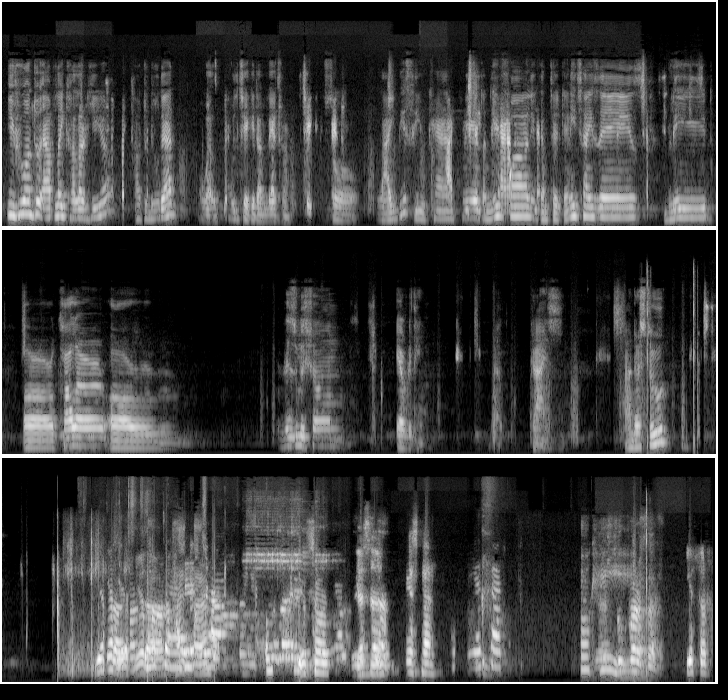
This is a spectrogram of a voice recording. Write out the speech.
if you want to apply color here, how to do that? Well, we'll check it out later. So like this, you can create a new file. You can take any sizes, bleed, or color, or resolution, everything. Well, guys, understood? Yes, sir. Yes, sir. Yes, sir. Yes, sir. Yes, sir. Yes, sir. Okay. Super, sir. Yes, sir.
